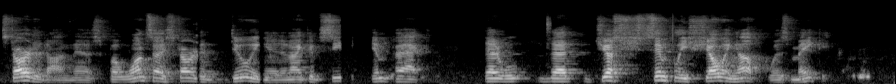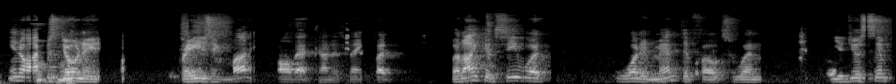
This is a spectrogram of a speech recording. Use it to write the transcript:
started on this. But once I started doing it and I could see the impact that, that just simply showing up was making, you know, I was mm-hmm. donating raising money, all that kind of thing. But but I could see what what it meant to folks when you just simply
